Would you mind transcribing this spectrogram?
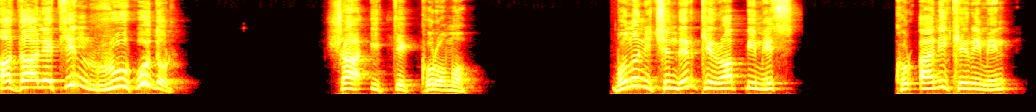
adaletin ruhudur. Şahitlik kurumu. Bunun içindir ki Rabbimiz Kur'an-ı Kerim'in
